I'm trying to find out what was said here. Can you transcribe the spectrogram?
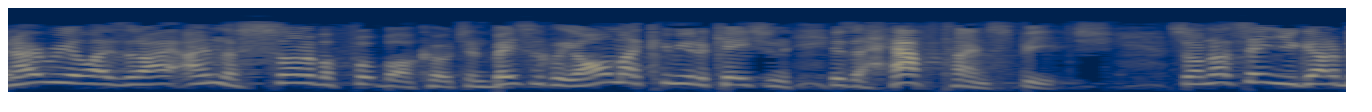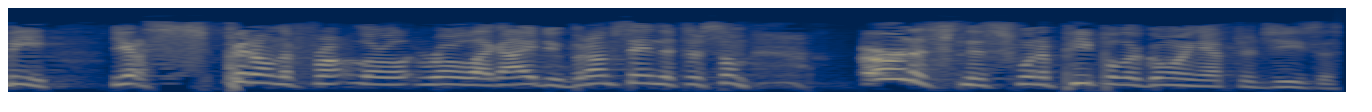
And I realize that I, I'm the son of a football coach, and basically all my communication is a halftime speech. So I'm not saying you gotta be, you gotta spit on the front row like I do, but I'm saying that there's some earnestness when a people are going after Jesus,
